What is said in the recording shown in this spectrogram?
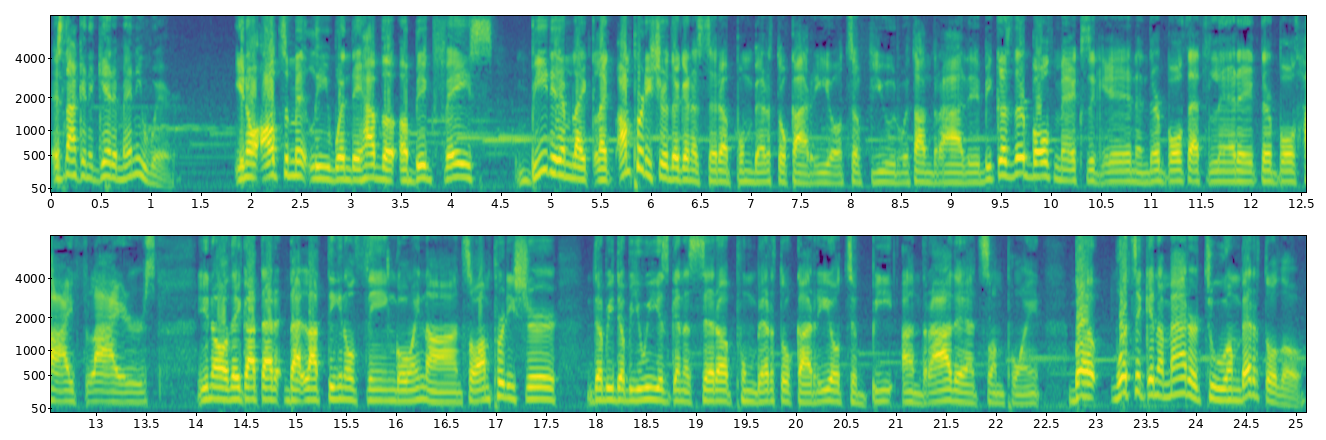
it's not going to get him anywhere. You know, ultimately, when they have the, a big face beat him, like like I'm pretty sure they're gonna set up Humberto Carrillo to feud with Andrade because they're both Mexican and they're both athletic, they're both high flyers. You know, they got that that Latino thing going on, so I'm pretty sure WWE is gonna set up Humberto Carrillo to beat Andrade at some point. But what's it gonna matter to Humberto though?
